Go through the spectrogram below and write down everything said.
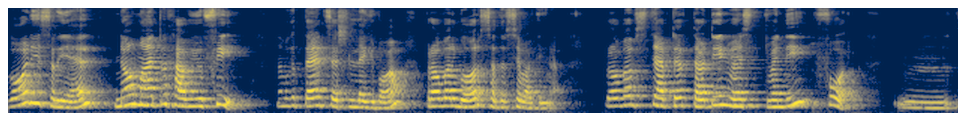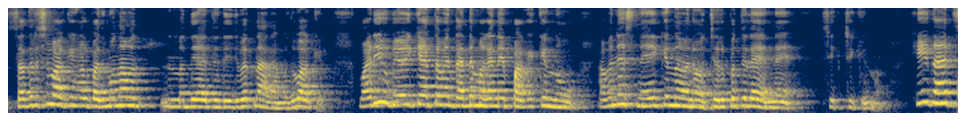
God is real no matter how you feel നമുക്ക് തേർഡ് സെഷനിലേക്ക് പോകാം. പ്രൊവർബ് ഓർ സദൃശവാക്യങ്ങൾ proverbs chapter thirteen verse twenty four സദൃശവാക്യങ്ങൾ പതിമൂന്നാം അധ്യായത്തിന്റെ ഇരുപത്തിനാലാമത് വാക്യം. വടി ഉപയോഗിക്കാത്തവൻ തന്റെ മകനെ പകയ്ക്കുന്നു. അവനെ സ്നേഹിക്കുന്നവനോ ചെറുപ്പത്തിലെ എന്നെ ശിക്ഷിക്കുന്നു. He that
